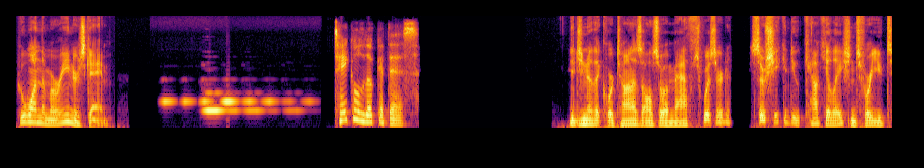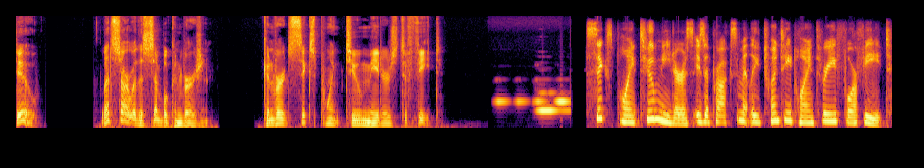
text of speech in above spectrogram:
who won the Mariners game? Take a look at this. Did you know that Cortana's also a maths wizard? So she can do calculations for you too. Let's start with a simple conversion. Convert 6.2 meters to feet. 6.2 meters is approximately 20.34 feet.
